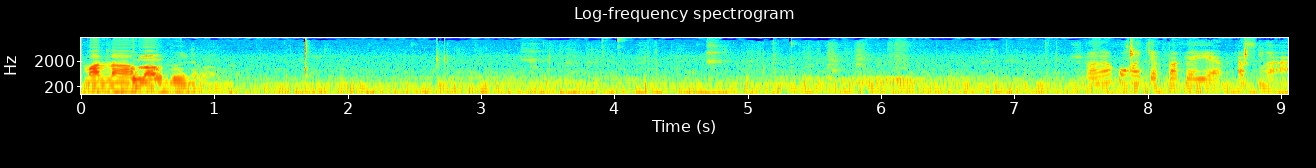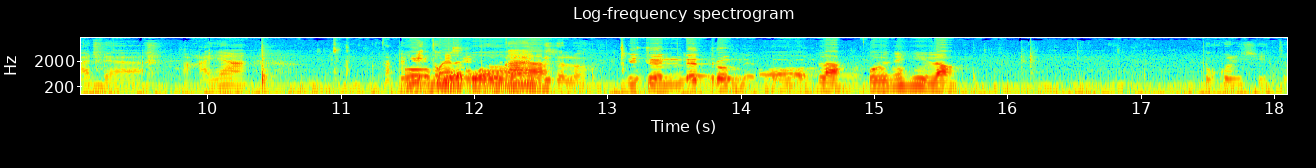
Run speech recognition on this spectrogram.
mana Tulang. voodoo-nya? soalnya aku ngecek pakai IMF nggak ada makanya tapi Oh, pintu kebuka ya. gitu loh Di twin bedroom. Oh. lah voodoo-nya hilang pukul di situ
